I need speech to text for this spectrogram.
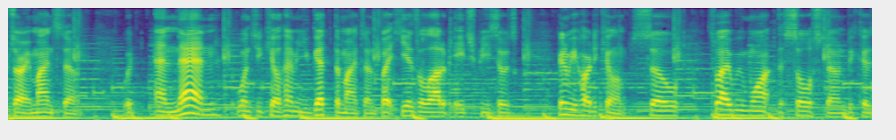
sorry, Mind Stone. And then, once you kill him, you get the Mind Stone. But he has a lot of HP, so it's going to be hard to kill him. So, that's why we want the Soul Stone, because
